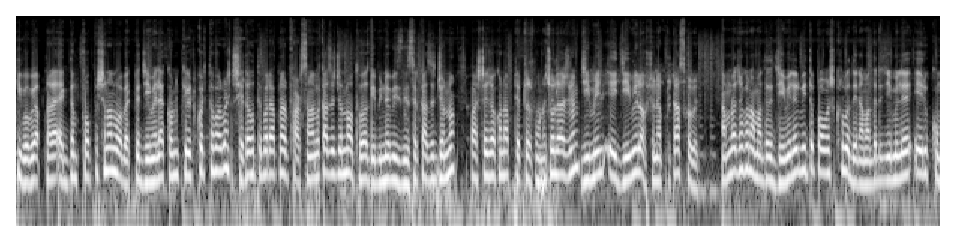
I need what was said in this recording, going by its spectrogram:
কীভাবে আপনারা একদম প্রফেশনাল ভাবে একটা জিমেল অ্যাকাউন্ট ক্রিয়েট করতে পারবেন, সেটা হতে পারে আপনার পার্সোনাল কাজের জন্য অথবা বিভিন্ন বিজনেসের কাজের জন্য। ফার্স্টে যখন আপনি আপনার ফোনে চলে আসবেন জিমেল এই জিমেল অপশনে আপনি টাচ করবেন। আমরা যখন আমাদের জিমেলের ভিতরে প্রবেশ করব দেন আমাদের জিমেলে এরকম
